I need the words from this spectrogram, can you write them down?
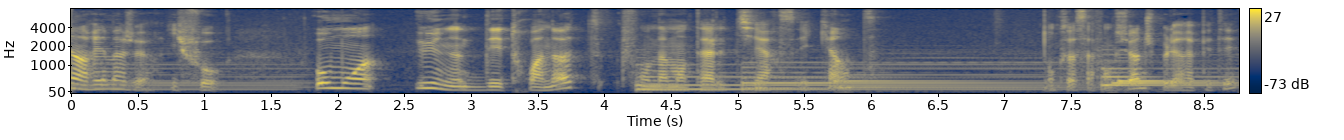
Un Ré majeur. Il faut au moins une des trois notes, fondamentale, tierce et quinte. Donc ça, ça fonctionne, je peux les répéter.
